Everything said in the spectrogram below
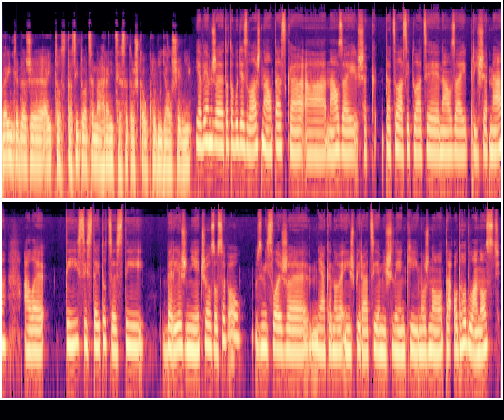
verím teda, že aj to, tá situácia na hraniciach sa troška ukludní ďalšie dni. Ja viem, že toto bude zvláštna otázka a naozaj však tá celá situácia je naozaj príšerná, ale ty si z tejto cesty berieš niečo so sebou? V zmysle, že nejaké nové inšpirácie, myšlienky, možno tá odhodlanosť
